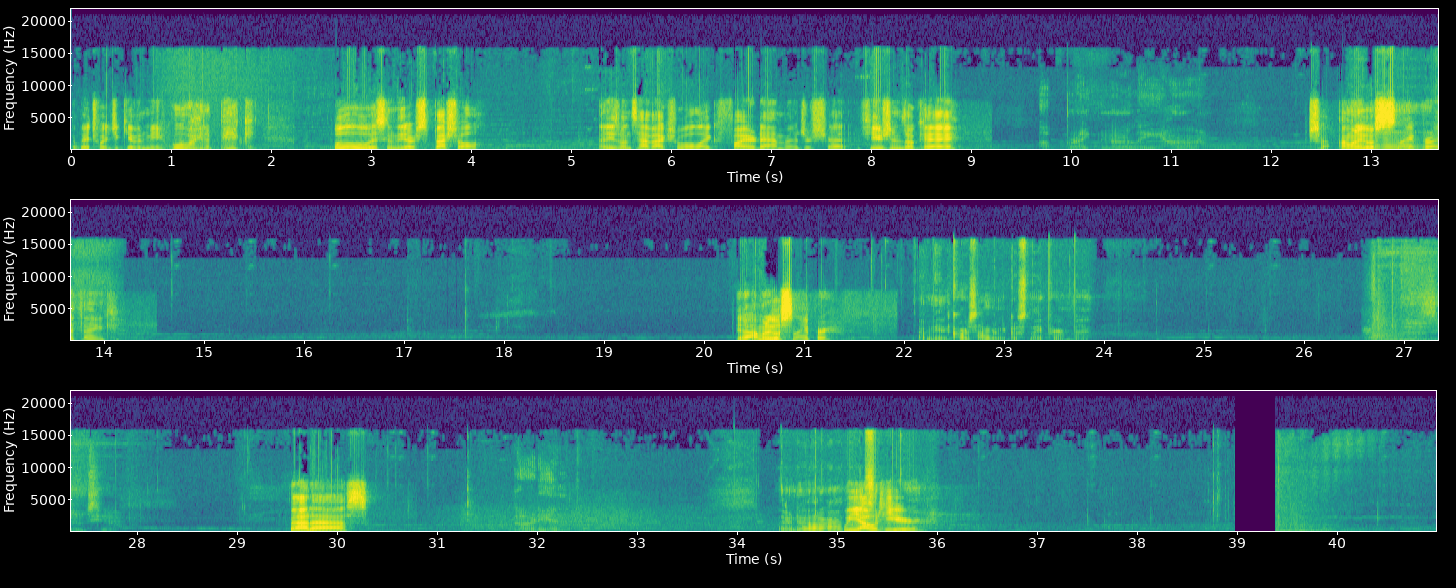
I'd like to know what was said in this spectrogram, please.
Oh, bitch, what you giving me? Ooh, I got a pick. Ooh, this is gonna be our special. And these ones have actual like fire damage or shit. Fusion's okay. Sh- I'm gonna go mm. sniper, I think. Yeah, I'm gonna go sniper. I mean, of course, I'm gonna go sniper, but Badass. Guardian. there now that I have We out here.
